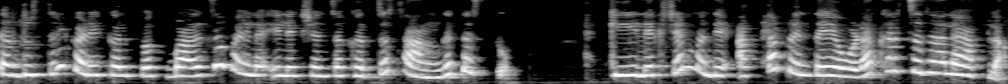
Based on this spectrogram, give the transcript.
तर दुसरीकडे कल्पक बाळचा पहिला इलेक्शनचा खर्च सांगत असतो. की इलेक्शनमध्ये आतापर्यंत एवढा खर्च झालाय आपला.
